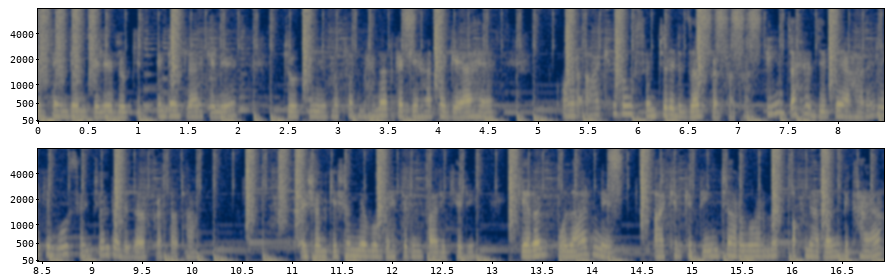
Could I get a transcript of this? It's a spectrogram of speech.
ऐसे इंडियन के लिए, जो कि इंडियन प्लेयर के लिए, जो कि मतलब मेहनत करके यहाँ तक गया है। और आखिर वो सेंचुरी डिज़र्व करता था। टीम चाहे जीते या हारे, लेकिन वो सेंचुरी तो डिज़र्व करता था। ईशान किशन ने वो बेहतरीन पारी खेली। केरन पोलार्ड ने आखिर के तीन चार ओवर में अपना रंग दिखाया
